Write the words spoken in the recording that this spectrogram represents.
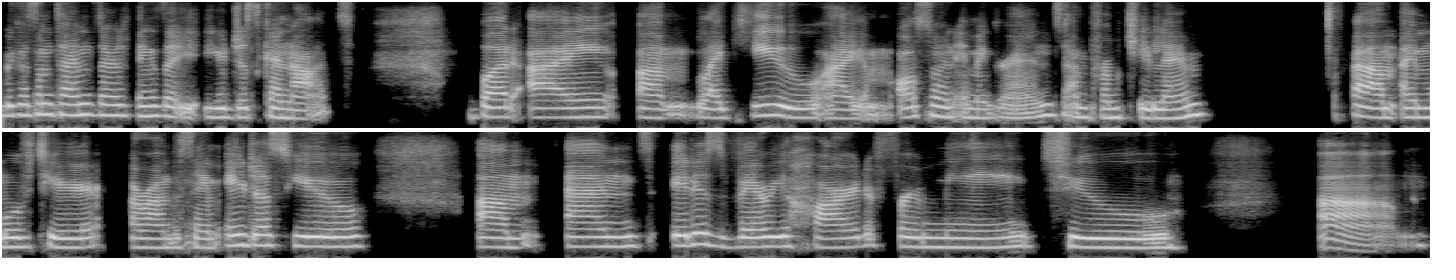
because sometimes there are things that you just cannot but I, um, like you, I am also an immigrant. I'm from Chile. Um, I moved here around the same age as you. Um, and it is very hard for me to um,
